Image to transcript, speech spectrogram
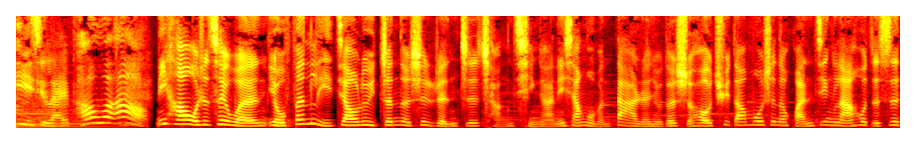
一起来 Power Up。你好，我是翠文。有分离焦虑真的是人之常情啊！你想，我们大人有的时候去到陌生的环境啦，或者是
